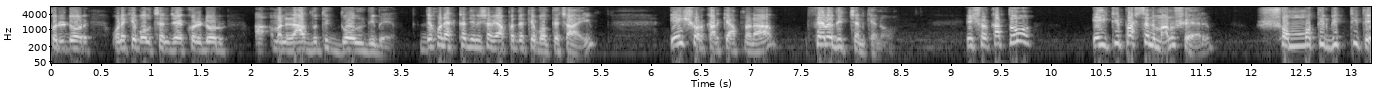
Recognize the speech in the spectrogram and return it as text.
করিডোর অনেকে বলছেন যে করিডোর মানে রাজনৈতিক দল দিবে। দেখুন, একটা জিনিস আমি আপনাদেরকে বলতে চাই। এই সরকারকে আপনারা ফেলে দিচ্ছেন কেন? এই সরকার তো এইটি পার্সেন্ট মানুষের সম্মতির ভিত্তিতে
